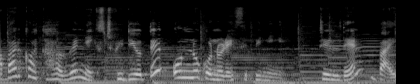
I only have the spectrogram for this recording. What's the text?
আবার কথা হবে নেক্সট ভিডিওতে অন্য কোনো রেসিপি নিয়ে। Till then, bye.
